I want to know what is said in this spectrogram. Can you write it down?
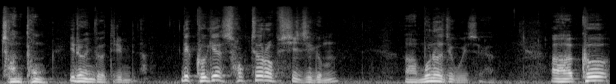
전통 이런 것들입니다. 근데 그게 속절없이 지금 아, 무너지고 있어요. 아, 그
